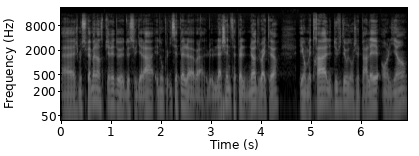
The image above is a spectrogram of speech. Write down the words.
euh, je me suis pas mal inspiré de, ce gars-là. Et donc, il s'appelle, euh, voilà, la chaîne s'appelle Nerdwriter. Et on mettra les deux vidéos dont j'ai parlé en lien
